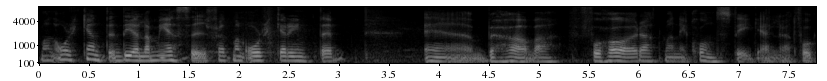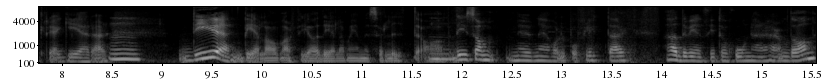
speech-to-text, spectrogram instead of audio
man orkar inte dela med sig för att man orkar inte eh, behöva få höra att man är konstig eller att folk reagerar. Det är ju en del av varför jag delar med mig så lite av. Det är som nu när jag håller på och flyttar. hade vi en situation här häromdagen.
